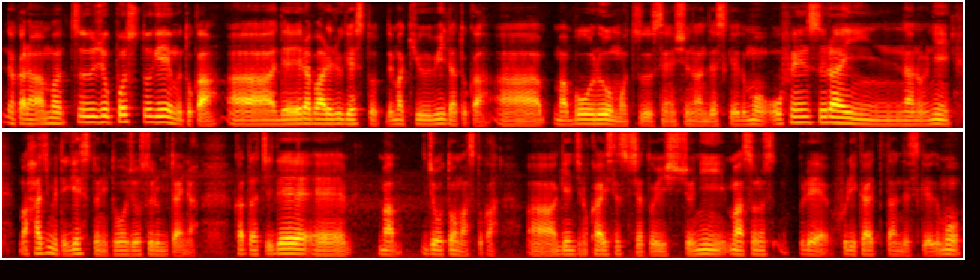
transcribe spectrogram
だからまあ通常ポストゲームとかで選ばれるゲストってまあ QB だとかあまあボールを持つ選手なんですけれどもオフェンスラインなのにまあ初めてゲストに登場するみたいな形で、えー、まあジョー・トーマスとかあ現地の解説者と一緒にまあそのプレーを振り返ってたんですけれども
